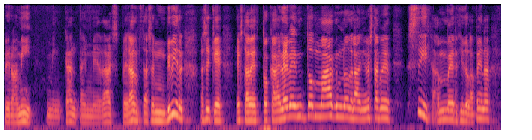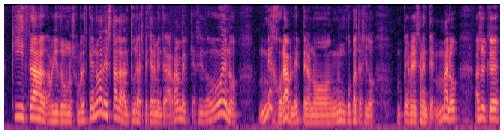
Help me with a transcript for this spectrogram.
pero a mí me encanta y me da esperanzas en vivir. Así que esta vez toca el evento magno del año. Esta vez sí han merecido la pena. Quizá ha habido unos combates que no han estado a la altura, especialmente la Rumble, que ha sido bueno, mejorable, pero no ningún combate ha sido precisamente malo. Así que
